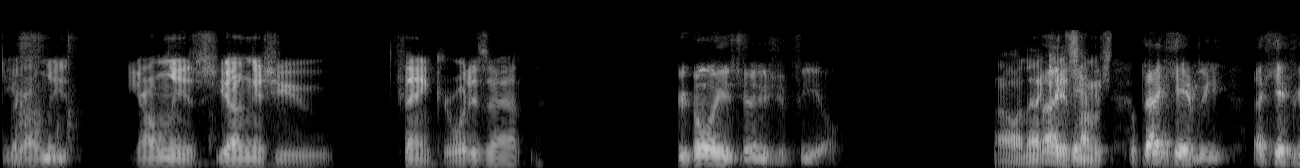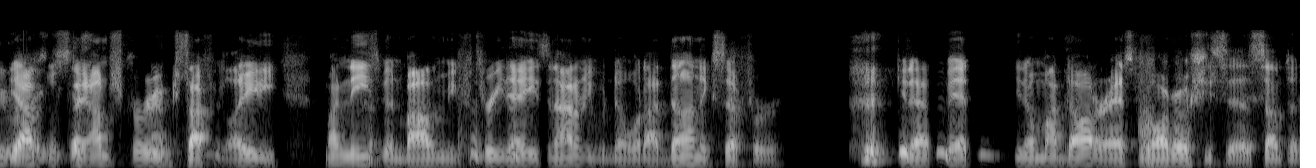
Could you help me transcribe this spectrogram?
You're only you're only as young as you think, or what is that? You're only as young as you feel. Oh, in that, That case, I'm. be, that can't be. That can't be. Right. Yeah, I was gonna say I'm screwed because I feel 80. My knee's been bothering me for three days, and I don't even know what I've done except for get out of bed. You know, my daughter asked me a while ago. She says something.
